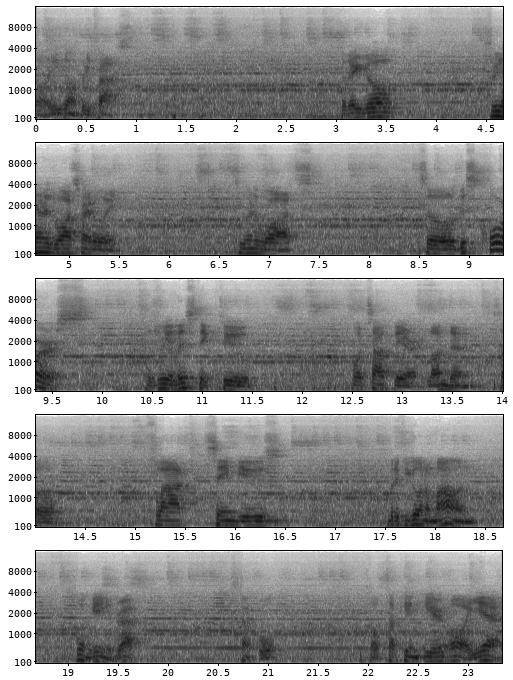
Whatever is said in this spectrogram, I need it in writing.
Oh, he's going pretty fast. So there you go. 300 watts right away. 200 watts. So this course is realistic to what's out there, London. So flat, same views. But if you go on a mountain, oh, I'm getting a draft. It's kind of cool. So I'll tuck in here. Oh yeah,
